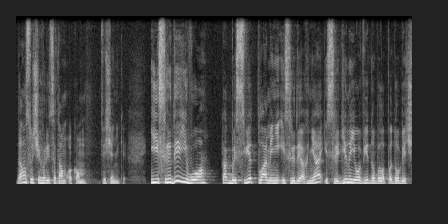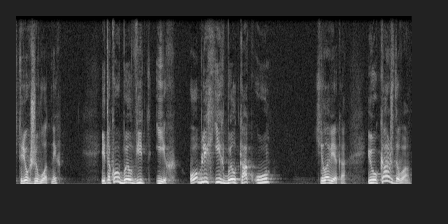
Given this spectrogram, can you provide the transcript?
В данном случае говорится там о ком? Священнике. И среды его, как бы свет пламени и среды огня, и средины его видно было подобие четырех животных. И таков был вид их. Облик их был как у человека. И у каждого,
